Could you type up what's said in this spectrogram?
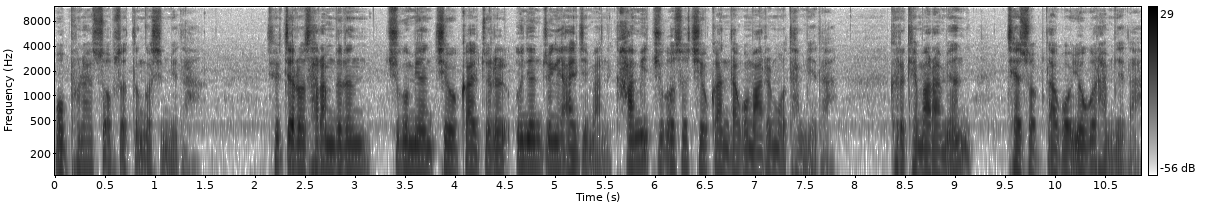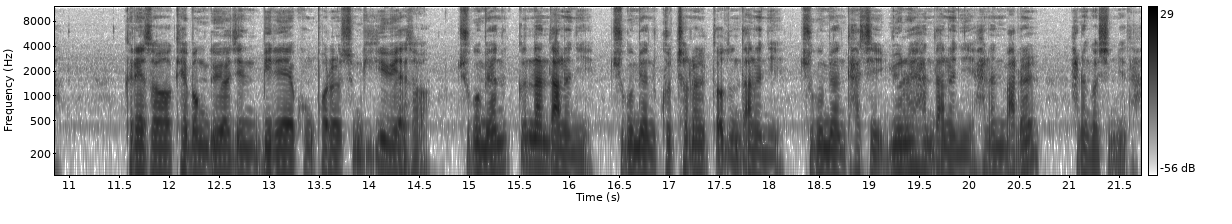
오픈할 수 없었던 것입니다. 실제로 사람들은 죽으면 지옥 갈 줄을 은연중에 알지만 감히 죽어서 지옥 간다고 말을 못합니다. 그렇게 말하면 재수없다고 욕을 합니다. 그래서 개봉되어진 미래의 공포를 숨기기 위해서 죽으면 끝난다느니 죽으면 구천을 떠둔다느니 죽으면 다시 윤회한다느니 하는 말을 하는 것입니다.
